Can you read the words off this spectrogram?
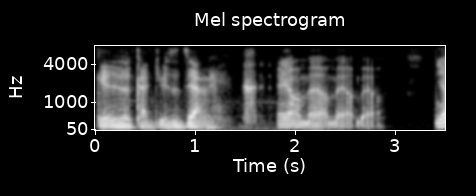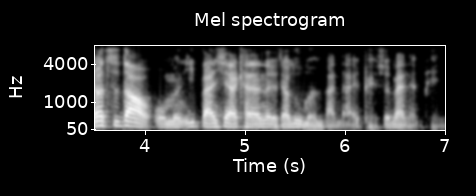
给人的感觉是这样哎，没有没有没有没有，你要知道我们一般现在看到那个叫入门版的 iPad，所以卖的很便宜。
